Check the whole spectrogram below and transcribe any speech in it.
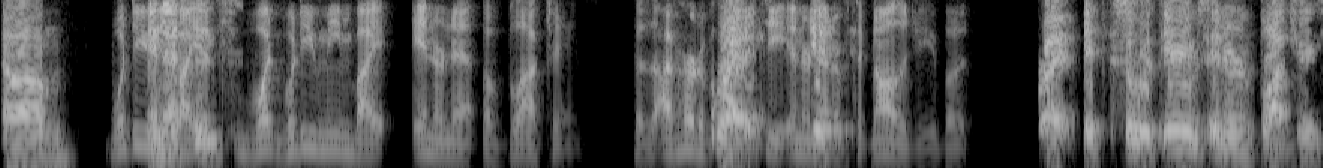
Um, what do you mean essence, by what What do you mean by Internet of blockchains? Because I've heard of right, IoT, Internet it, of Technology, but Right. It, so Ethereum's Internet of Blockchains,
